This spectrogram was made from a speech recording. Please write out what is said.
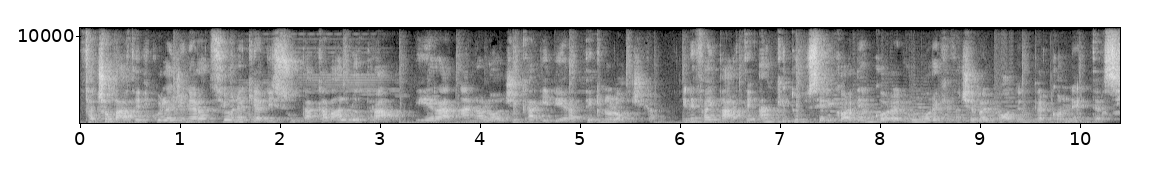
Faccio parte di quella generazione che ha vissuto a cavallo tra era analogica ed era tecnologica e ne fai parte anche tu se ricordi ancora il rumore che faceva il modem per connettersi.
